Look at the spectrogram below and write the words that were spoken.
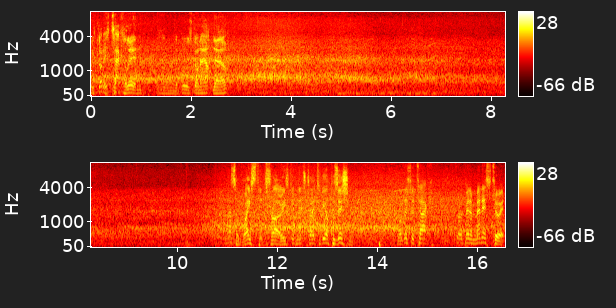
He's got his tackle in, and the ball's gone out now. That's a wasted throw. He's given it straight to the opposition. Well, this attack got a bit of menace to it.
